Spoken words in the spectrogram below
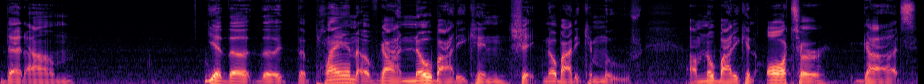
that, um, yeah, the the the plan of God, nobody can shake, nobody can move, um, nobody can alter God's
